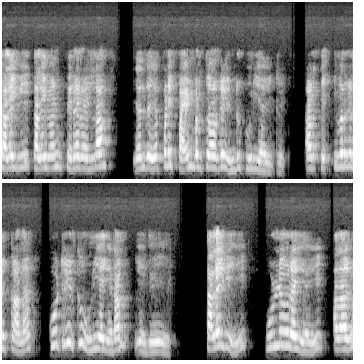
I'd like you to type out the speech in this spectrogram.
தலைவி தலைவன் பிறர் எல்லாம் எந்த எப்படி பயன்படுத்துவார்கள் என்று கூறியாயிற்று. அடுத்து இவர்களுக்கான கூற்றிற்கு உரிய இடம் எது? தலைவி உள்ளுரையை அதாவது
